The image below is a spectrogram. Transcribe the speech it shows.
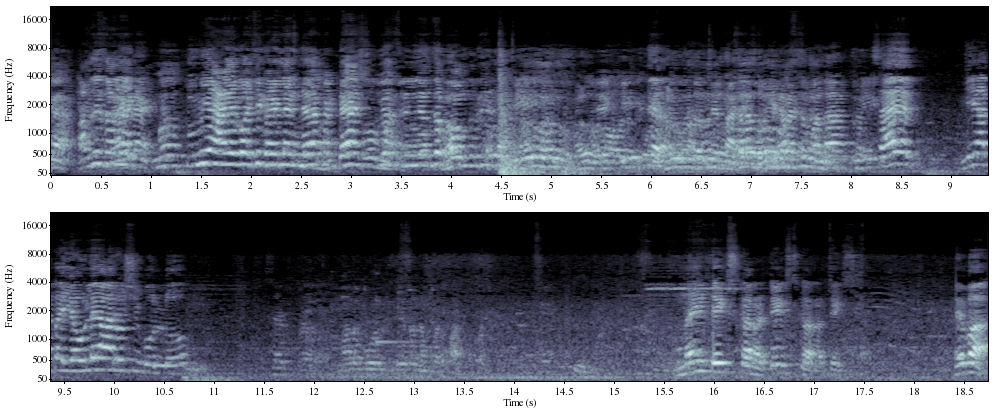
का? असं. मग तुम्ही आयोगाची गाईडलाईन द्या का? डॅश किंवा श्रीलंका फॉर्म मला तुम्ही साहेब मी आता येवले आरोशी बोललो. मला बोल देतो नंबर पाठवा. नाही टेक्स्ट करा टेक्स्ट करा टेक्स्ट करा. हे बा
